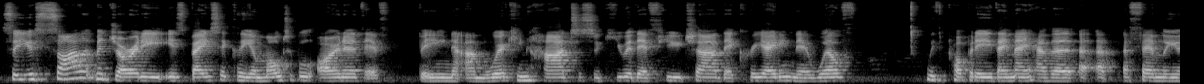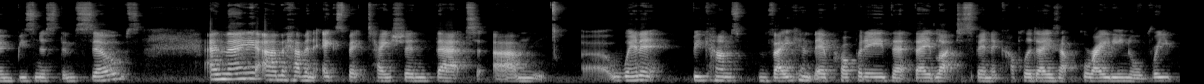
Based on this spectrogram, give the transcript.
So your silent majority is basically a multiple owner. They've been um, working hard to secure their future. They're creating their wealth with property. They may have a, a, a family-owned business themselves, and they um, have an expectation that um, uh, when it becomes vacant their property that they'd like to spend a couple of days upgrading or re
